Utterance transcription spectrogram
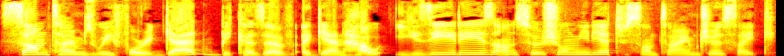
sometimes we forget because of again how easy it is on social media to sometimes just like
